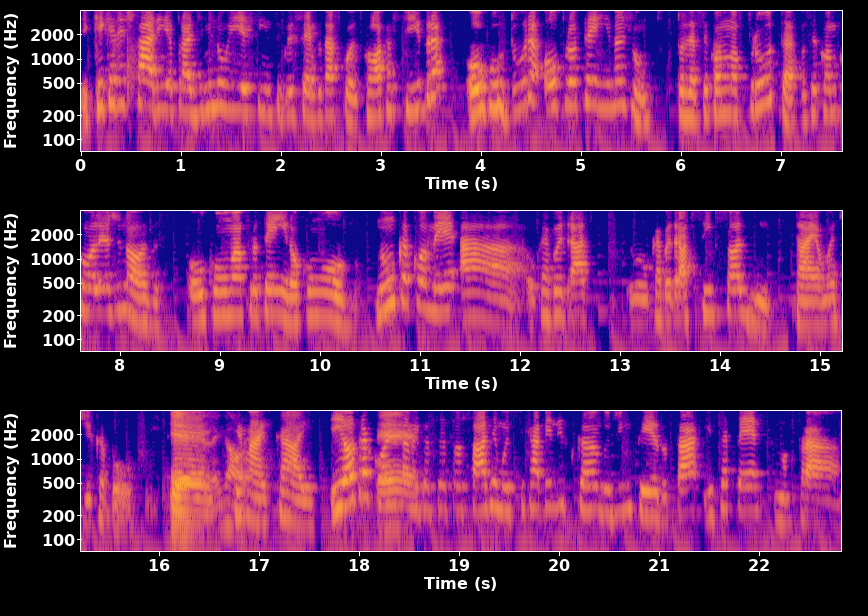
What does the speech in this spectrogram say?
E o que, que a gente faria para diminuir esse índice glicêmico das coisas? Coloca fibra, ou gordura, ou proteína junto. Por exemplo, você come uma fruta, você come com oleaginosas, ou com uma proteína, ou com um ovo. Nunca comer a, o carboidrato o carboidrato simples sozinho, tá? É uma dica boa. É, é legal. O que mais, Caio? E outra coisa é... também que as pessoas fazem muito, ficar beliscando o dia inteiro, tá? Isso é péssimo para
